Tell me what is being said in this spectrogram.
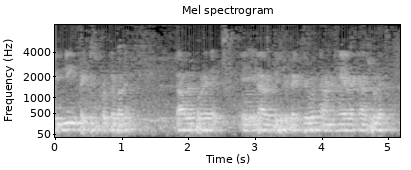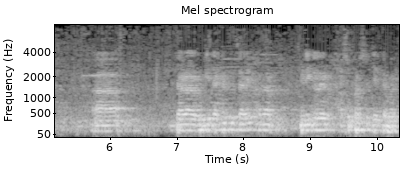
ইভিনিং প্র্যাকটিস করতে পারে, তাহলে পরে এটা আরও বেশি ইফেক্টিভ হবে। কারণ এই এলাকা আসলে যারা রোগী দেখাতে চায়, তারা মেডিকেলের আশেপাশে যেতে পারে।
